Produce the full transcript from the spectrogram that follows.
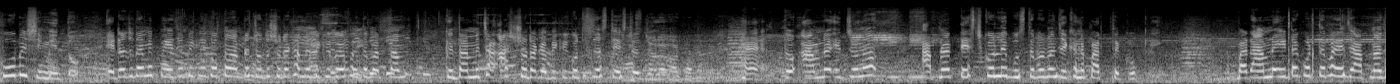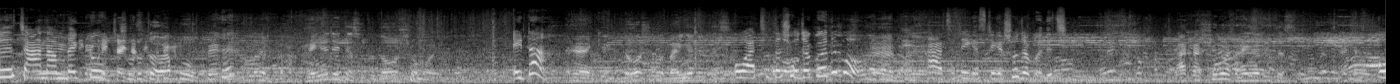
খুবই সীমিত। এটা যদি আমি পেজে বিক্রি করতাম আপনার চোদ্দোশো টাকা আমি বিক্রি করে ফেলতে পারতাম। কিন্তু আমি আটশো টাকা বিক্রি করতে জাস্ট টেস্টের জন্য। হ্যাঁ তো আমরা এর জন্য আপনার টেস্ট করলেই বুঝতে পারবেন যেখানে পার্থক্য কী। বাট আমরা এটা করতে পারি যে আপনারা যদি চান আমরা একটু ছোট তো আপু মানে ভেঙে দেওয়ার সময়। এটা? হ্যাঁ ও আচ্ছা তা সোজা করে দেবো? আচ্ছা ঠিক আছে ঠিক আছে সোজা করে দিচ্ছি। ও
